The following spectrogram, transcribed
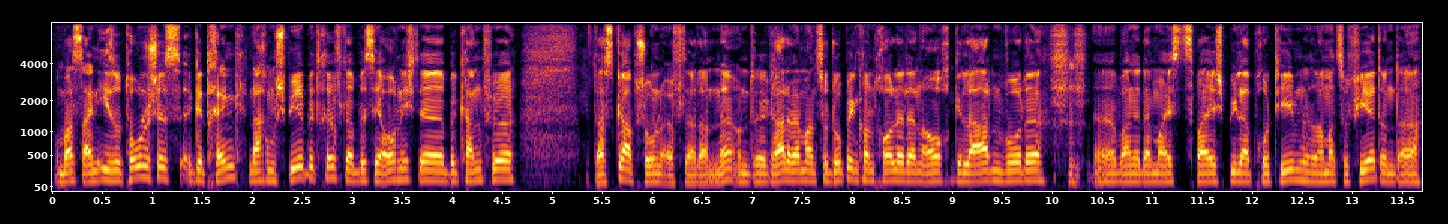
Und was ein isotonisches Getränk nach dem Spiel betrifft, da bist du ja auch nicht äh, bekannt für. Das gab schon öfter dann, ne? Und äh, gerade wenn man zur Dopingkontrolle dann auch geladen wurde, äh, waren ja dann meist zwei Spieler pro Team, das war mal zu viert und da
